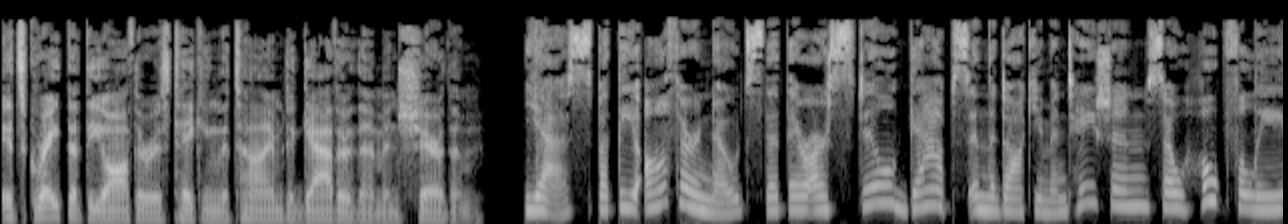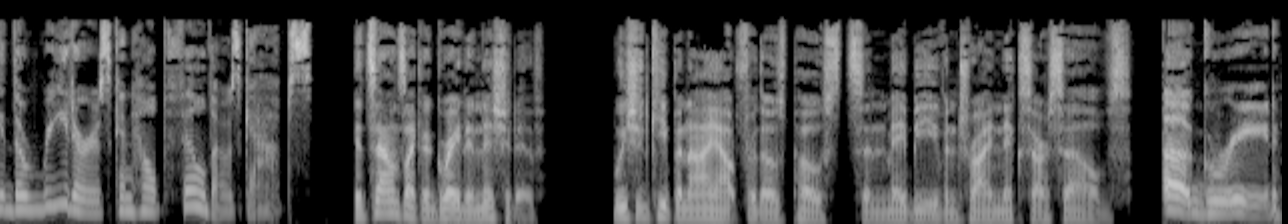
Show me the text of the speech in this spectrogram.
It's great that the author is taking the time to gather them and share them. Yes, but the author notes that there are still gaps in the documentation, so hopefully the readers can help fill those gaps. It sounds like a great initiative. We should keep an eye out for those posts and maybe even try Nix ourselves. Agreed.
